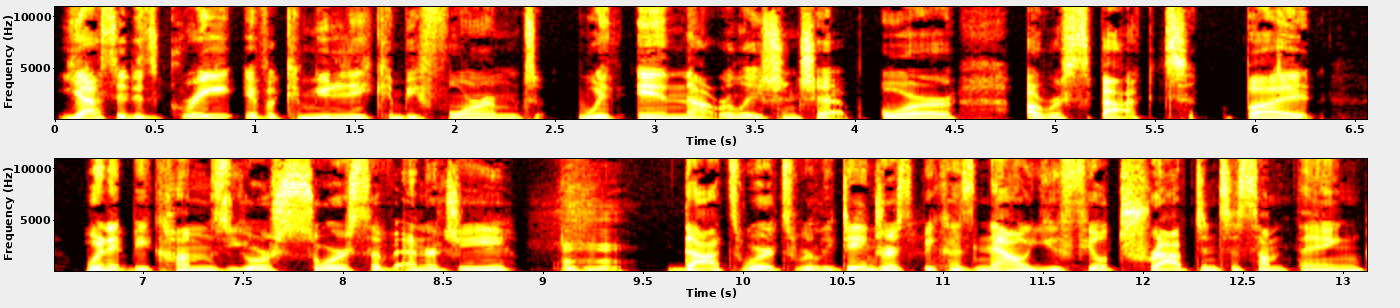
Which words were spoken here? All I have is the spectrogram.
yes, it is great if a community can be formed within that relationship or a respect, but when it becomes your source of energy, hmm that's where it's really dangerous because now you feel trapped into something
